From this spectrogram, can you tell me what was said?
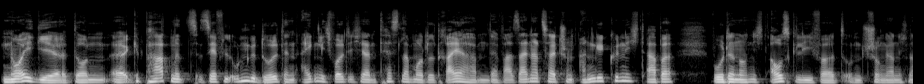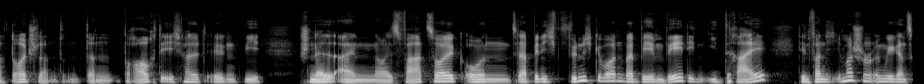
Neugier, Don, äh, gepaart mit sehr viel Ungeduld, denn eigentlich wollte ich ja einen Tesla Model 3 haben. Der war seinerzeit schon angekündigt, aber wurde noch nicht ausgeliefert und schon gar nicht nach Deutschland. Und dann brauchte ich halt irgendwie schnell ein neues Fahrzeug und da bin ich fündig geworden bei BMW, den i3. Den fand ich immer schon irgendwie ganz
